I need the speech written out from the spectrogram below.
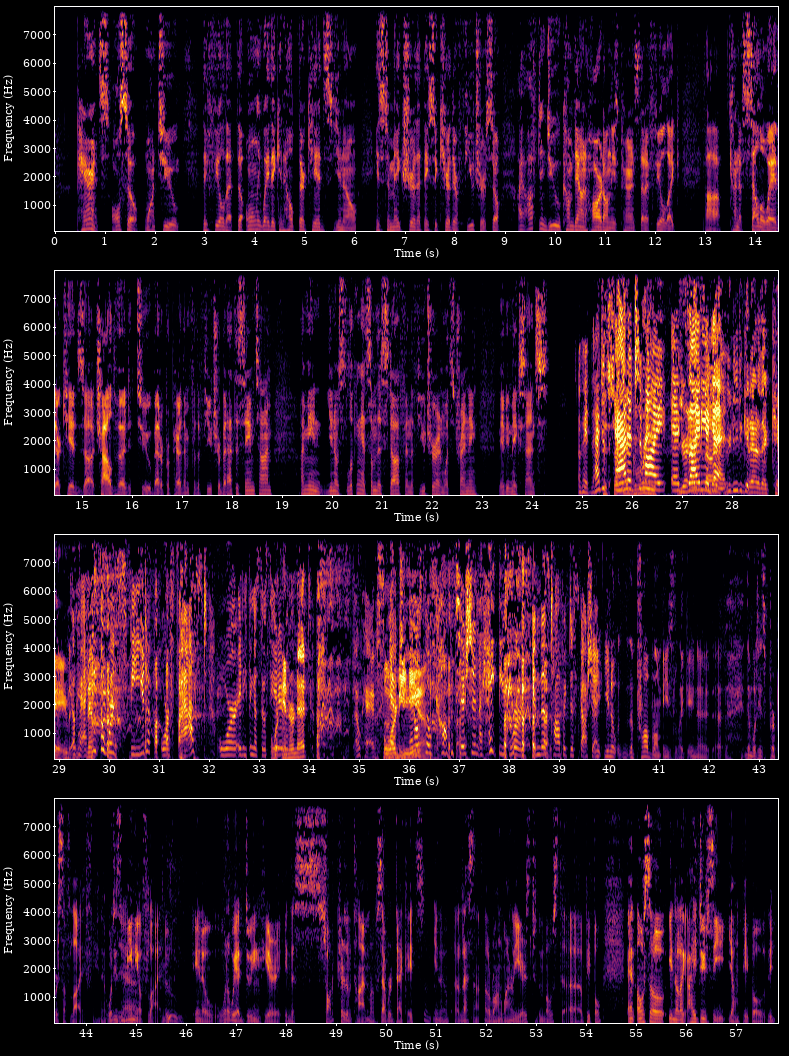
parents also want to they feel that the only way they can help their kids, you know, is to make sure that they secure their future. So I often do come down hard on these parents that I feel like uh, kind of sell away their kids' uh, childhood to better prepare them for the future. But at the same time, I mean, you know, looking at some of this stuff in the future and what's trending, maybe it makes sense. Okay, that just certain added to my Your anxiety, again. You need to get out of that cave. Okay, I hate the word speed or fast or anything Or associated with internet. Okay. 4G. And Yeah. also competition. I hate these words in this topic discussion. You know, the problem is like, you know, uh, then what is the purpose of life? You know, what is the meaning of life? You know, what are we are doing here in this short period of time of several decades, you know, uh, less than around 100 years to the most uh, people. And also, you know, like I do see young people, they,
